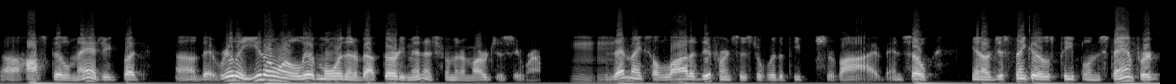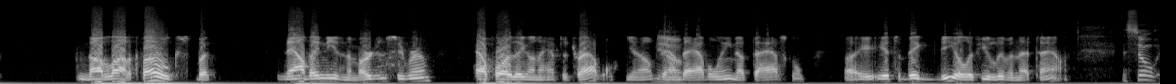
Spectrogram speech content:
uh, hospital magic, but uh, that really you don't want to live more than about 30 minutes from an emergency room. Mm-hmm. That makes a lot of difference as to whether people survive. And so, you know, just think of those people in Stamford. Not a lot of folks, but now they need an emergency room. How far are they going to have to travel? You know, yeah. down to Abilene, up to Haskell. Uh, it, it's a big deal if you live in that town. So,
